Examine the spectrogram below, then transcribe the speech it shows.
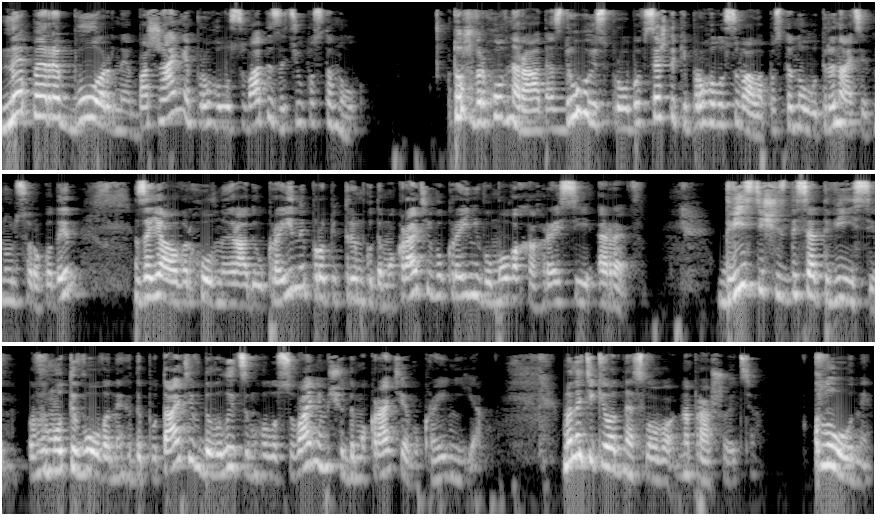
непереборне бажання проголосувати за цю постанову. Тож Верховна Рада з другої спроби все ж таки проголосувала постанову 13041 заяву Верховної Ради України про підтримку демократії в Україні в умовах агресії РФ. 268 вмотивованих депутатів довели цим голосуванням, що демократія в Україні є. Мене тільки одне слово напрашується: клоуни.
